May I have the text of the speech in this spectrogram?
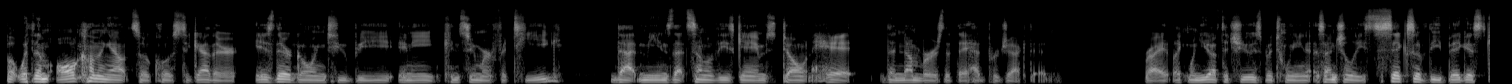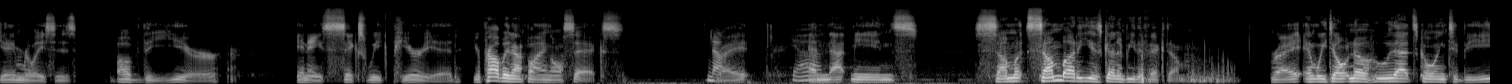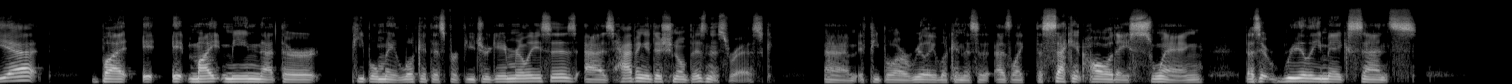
but with them all coming out so close together, is there going to be any consumer fatigue that means that some of these games don't hit the numbers that they had projected? Right? Like when you have to choose between essentially six of the biggest game releases of the year in a six week period, you're probably not buying all six. No. Right? Yeah. And that means some somebody is going to be the victim. Right? And we don't know who that's going to be yet, but it, it might mean that there people may look at this for future game releases as having additional business risk um, if people are really looking this as like the second holiday swing, does it really make sense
